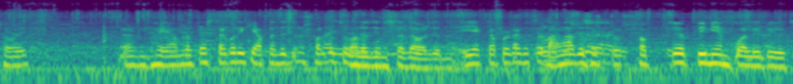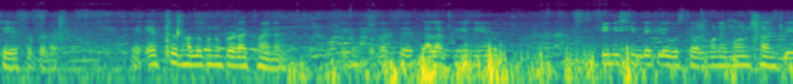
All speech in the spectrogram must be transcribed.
সবাই। কারণ ভাই, আমরা চেষ্টা করি কি আপনাদের জন্য সর্বোচ্চ ভালো জিনিসটা দেওয়ার জন্য। এই একটা প্রোডাক্ট হচ্ছে বাংলাদেশের সবচেয়ে প্রিমিয়াম কোয়ালিটির হচ্ছে এই একটা প্রোডাক্টের চেয়ে ভালো কোনো প্রোডাক্ট হয় না। কালার থেকে নিয়ে ফিনিশিং দেখলে বুঝতে পারবেন, মনে মন শান্তি।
